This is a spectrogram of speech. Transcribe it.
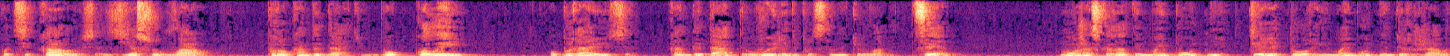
поцікавився, з'ясував про кандидатів. Бо коли обираються кандидати у вигляді представників влади, це, можна сказати, майбутні території, майбутні держави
